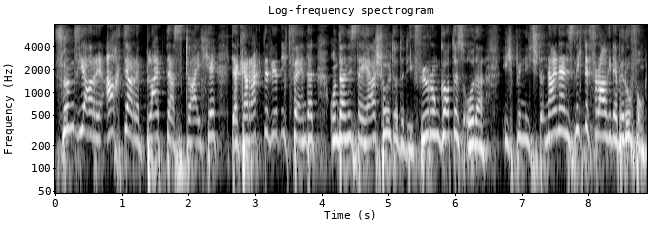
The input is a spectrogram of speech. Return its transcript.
fünf Jahre, acht Jahre, bleibt das Gleiche. Der Charakter wird nicht verändert. Und dann ist der Herr schuld oder die Führung Gottes oder ich bin nicht stark. Nein, nein, es ist nicht eine Frage der Berufung.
